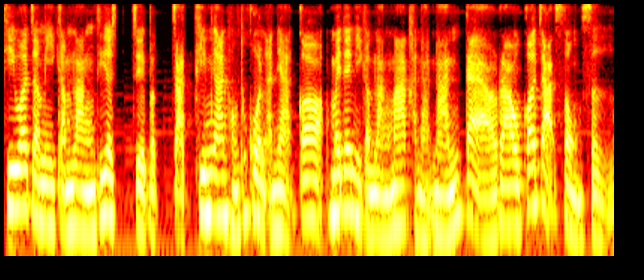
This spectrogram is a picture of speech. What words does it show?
ที่ว่าจะมีกำลังที่จะจแบบจัดพิมพ์งานของทุกคนอันเนี้ยก็ไม่ได้มีกำลังมากขนาดนั้น แต่เราก็จะส่งเสริม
